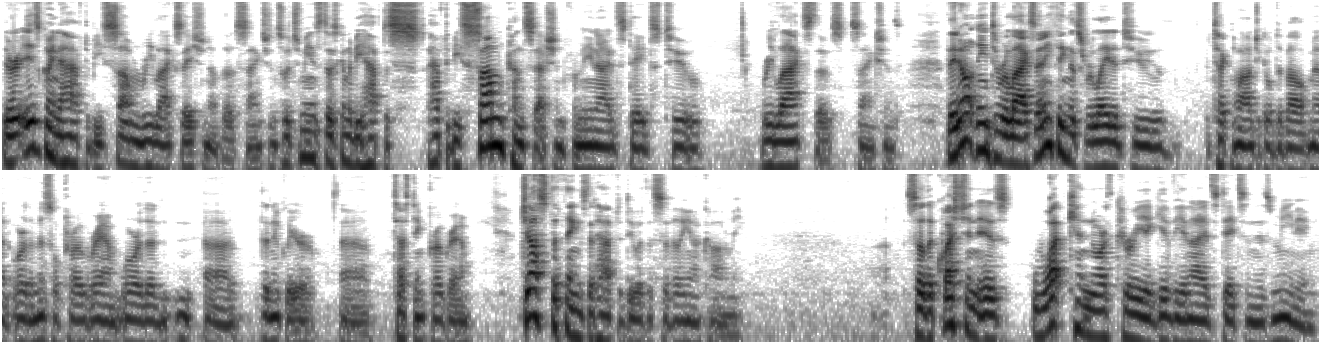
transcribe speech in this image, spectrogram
there is going to have to be some relaxation of those sanctions, which means there's going to be have to have to be some concession from the United States to relax those sanctions. They don't need to relax anything that's related to technological development or the missile program or the uh, the nuclear uh, testing program, just the things that have to do with the civilian economy. So the question is, what can North Korea give the United States in this meeting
